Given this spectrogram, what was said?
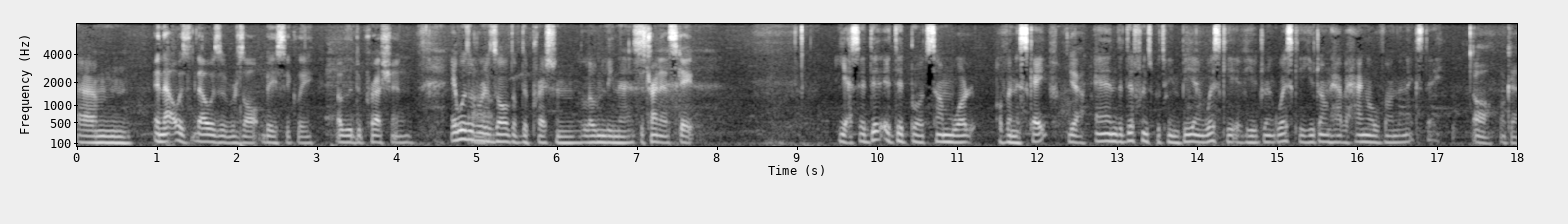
Um, and that was that was a result basically of the depression, it was a Uh, result of depression, loneliness. just trying to escape. Yes, it did. It did brought somewhat of an escape. Yeah. And the difference between beer and whiskey, if you drink whiskey, you don't have a hangover on the next day. Oh, okay.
